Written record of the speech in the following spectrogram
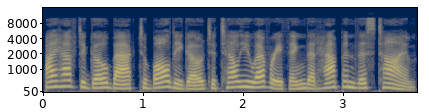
I have to go back to Baldigo to tell you everything that happened this time.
